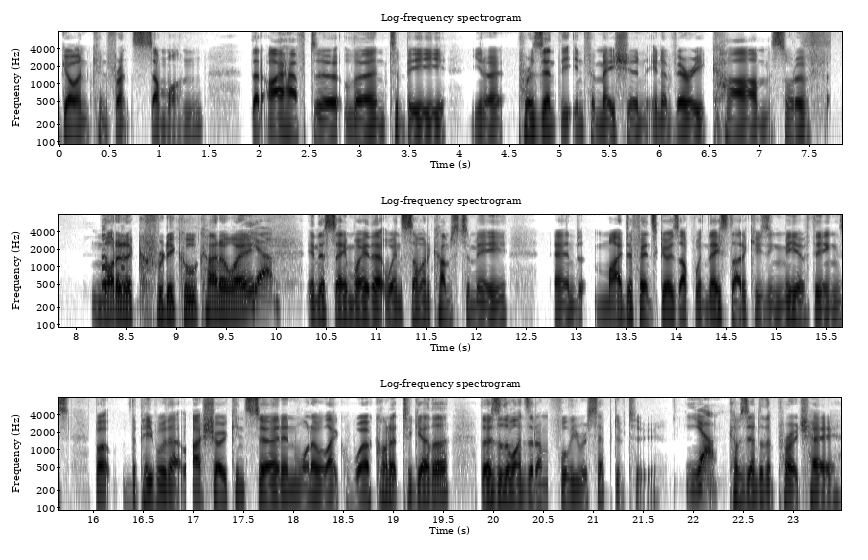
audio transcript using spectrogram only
go and confront someone that I have to learn to be, you know, present the information in a very calm sort of not in a critical kind of way. Yeah. In the same way that when someone comes to me and my defense goes up when they start accusing me of things, but the people that I show concern and want to like work on it together, those are the ones that I'm fully receptive to. yeah. Comes down to the approach, hey.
